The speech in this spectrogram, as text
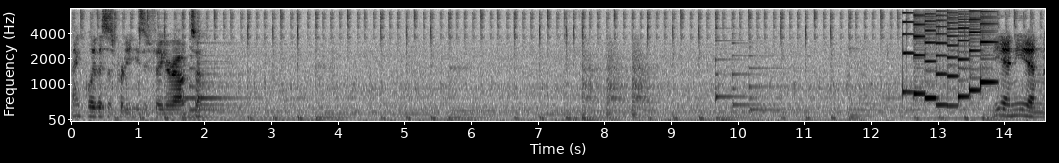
Thankfully, this is pretty easy to figure out. Ian, Ian.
